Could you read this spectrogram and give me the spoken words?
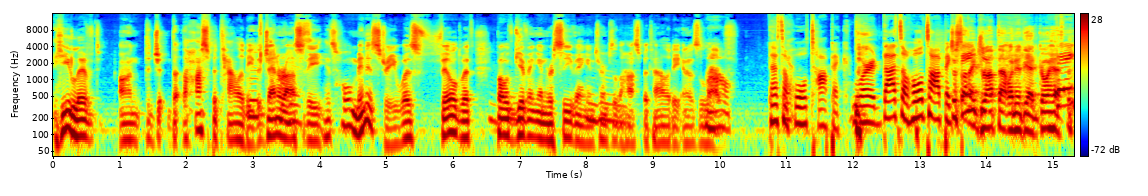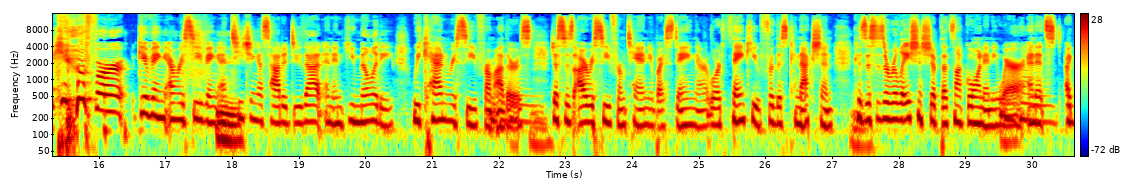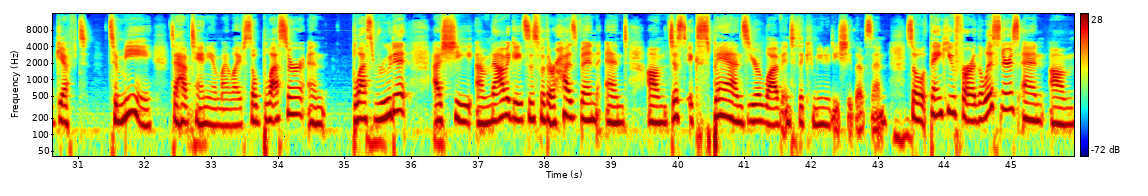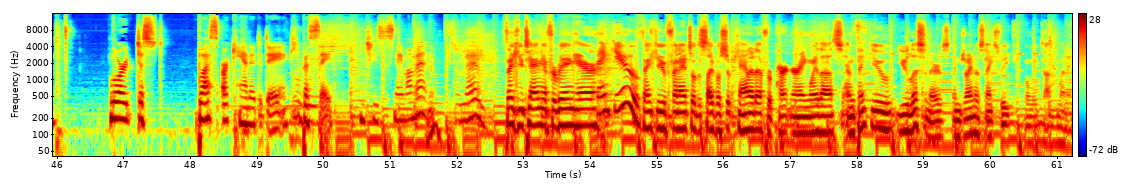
he lived on the the, the hospitality, the mm, generosity. His whole ministry was filled with mm-hmm. both giving and receiving in terms of the mm-hmm. hospitality, and it was love. That's a whole topic lord that's a whole topic Just thought Thank I'd you. drop that one at the end. Go ahead. Thank you for giving and receiving and hmm. teaching us how to do that. And in humility, we can receive from others, just as I receive from Tanya by staying there. Lord, thank you for this connection because this is a relationship that's not going anywhere. And hmm. it's a gift to me to have Tanya in my life. So bless her and bless root it as she um, navigates this with her husband and um, just expands your love into the community she lives in. So thank you for the listeners and um, Lord, just bless our Canada Day and keep us safe. In Jesus' name, amen. amen. Thank you, Tanya, for being here. Thank you. Thank you, Financial Discipleship Canada, for partnering with us. And thank you, you listeners. And join us next week when we talk money.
